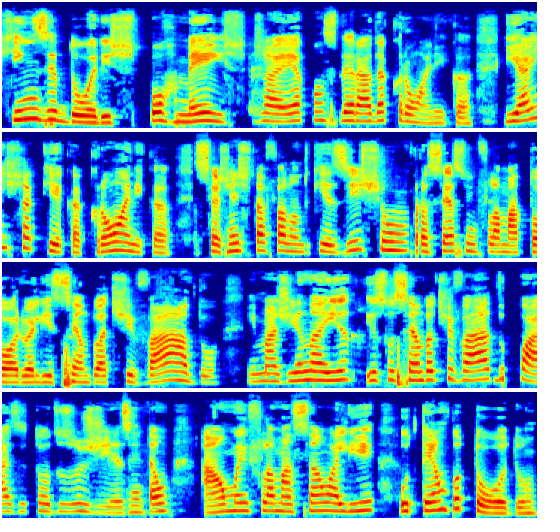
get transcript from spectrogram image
15 dores por mês já é considerada crônica. E a enxaqueca crônica, se a gente está falando que existe um processo inflamatório ali sendo ativado, imagina isso sendo ativado ativado quase todos os dias. Então, há uma inflamação ali o tempo todo.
